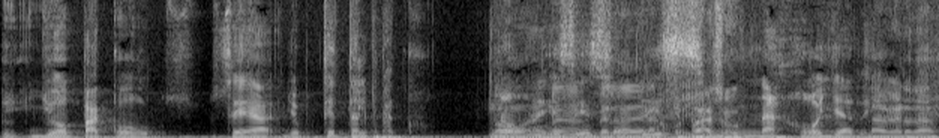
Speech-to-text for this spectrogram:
yo Paco sea, yo. ¿Qué tal, Paco? No, una es, verdadera es una joya de. La verdad.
